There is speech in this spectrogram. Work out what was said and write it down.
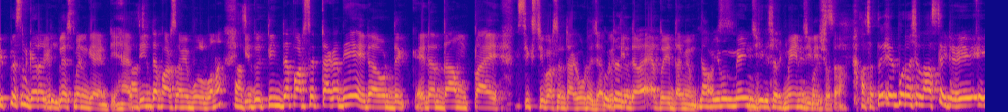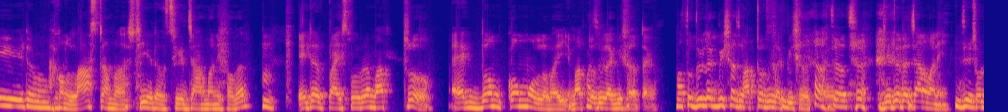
রিপ্লেসমেন্ট গ্যারান্টি রিপ্লেসমেন্ট গ্যারান্টি হ্যাঁ আচ্ছা। তিনটা পার্টস আমি বলব না। কিন্তু ওই তিনটা পার্টসের টাকা দিয়ে এটা অর্ধেক এটার দাম প্রায় সিক্সটি পার্সেন্ট টাকা উঠে যাবে। তিনটা এতই দামি দামি এবং মেইন জিনিস মেইন জিনিস ওটা। আচ্ছা তো এরপর আসে লাস্ট এটা এই এটার এখন লাস্ট আমরা আসছি এটা হচ্ছে জার্মানি ফগার। এটার প্রাইস পড়বে মাত্র একদম কম মূল্য ভাই। মাত্র আচ্ছা। দুই লাখ বিশ হাজার টাকা। মাত্র দুই লাখ বিশ হাজার। মাত্র দুই লাখ বিশ হাজার আচ্ছা আচ্ছা। যেহেতু এটা জার্মানি ছোট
